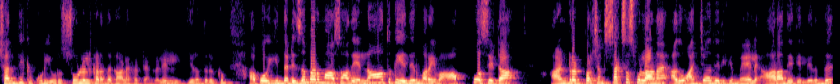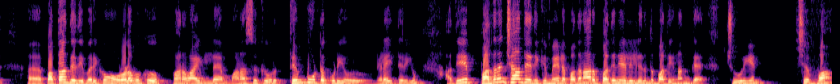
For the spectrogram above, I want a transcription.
சந்திக்கக்கூடிய ஒரு சூழல் கடந்த காலகட்டங்களில் இருந்திருக்கும். அப்போது இந்த டிசம்பர் மாதம் அது எல்லாத்துக்கும் எதிர்மறைவாக ஆப்போசிட்டாக ஹண்ட்ரட் பர்சன்ட் சக்ஸஸ்ஃபுல்லான அதுவும் அஞ்சாம் தேதிக்கு மேலே ஆறாம் தேதியிலிருந்து பத்தாம் தேதி வரைக்கும் ஓரளவுக்கு பரவாயில்லை மனசுக்கு ஒரு தெம்பூட்டக்கூடிய ஒரு நிலை தெரியும். அதே பதினஞ்சாம் தேதிக்கு மேலே பதினாறு பதினேழுலேருந்து பார்த்தீங்கன்னா இங்கே சூரியன் செவ்வாய்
